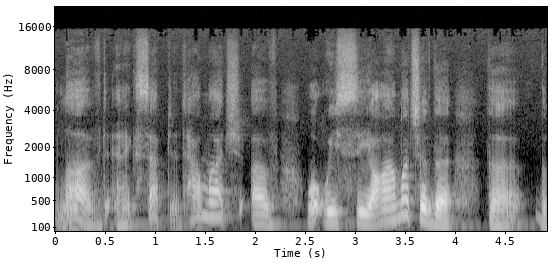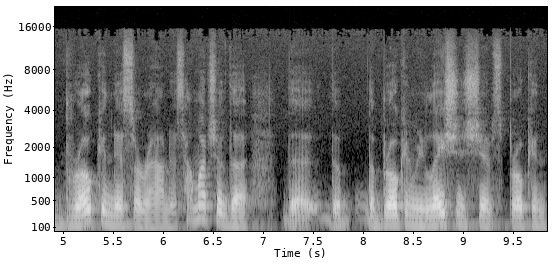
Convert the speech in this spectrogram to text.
Loved and accepted. How much of what we see, how much of the, the, the brokenness around us, how much of the, the, the, the broken relationships, broken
